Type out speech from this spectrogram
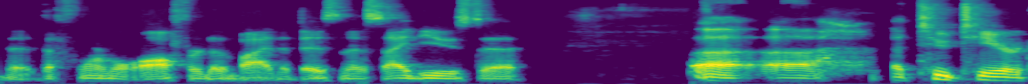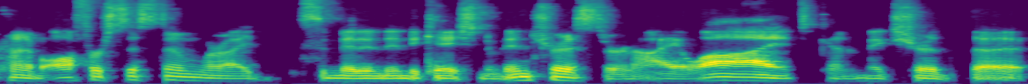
the, the formal offer to buy the business, I'd used a a, a two tier kind of offer system where I submit an indication of interest or an IOI to kind of make sure that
